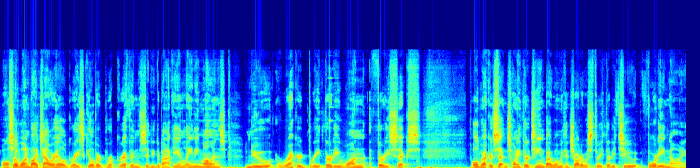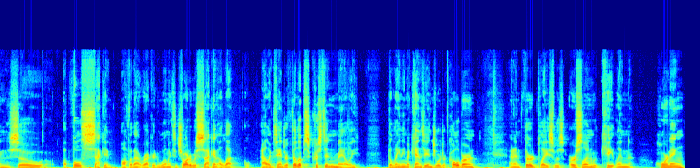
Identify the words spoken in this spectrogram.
Also won by Tower Hill, Grace Gilbert, Brooke Griffin, Sydney DeBacke, and Laney Mullins. New record 331 36. Old record set in 2013 by Wilmington Charter was 332.49. So a full second off of that record. Wilmington Charter was second. Ale- Alexandra Phillips, Kristen Maley, Delaney McKenzie, and Georgia Colburn. And in third place was Ursuline with Caitlin Horning,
